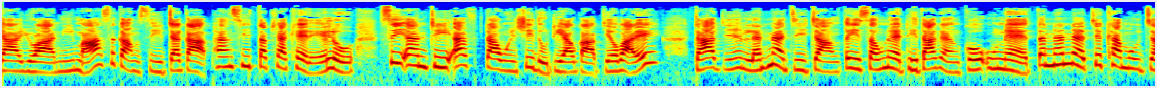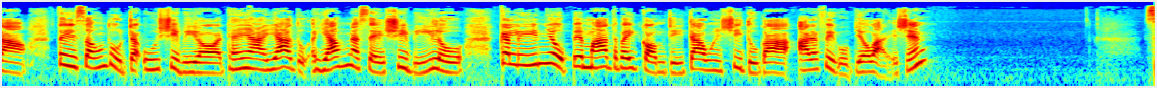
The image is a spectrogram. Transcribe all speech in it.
ယာရွာနီးမှာစစ်ကောင်စီတပ်ကဖမ်းဆီးတပ်ဖြတ်ခဲ့တယ်လို့ CNDF တာဝန်ရှိသူတယောက်ကပြောပါတယ်။ဒါ့အပြင်လက်နက်ကြီးကြောင့်တေဆုံးတဲ့ဒေသခံ9ဦးနဲ့တနက်နဲ့ပြစ်ခတ်မှုကြောင့်တေဆုံးသူ2ဦးရှိပြီးတော့ဒဏ်ရာရသူအယောက်20ရှိပြီလို့ကလေးမျိုးပင်မတပိတ်ကော်မတီတာဝန်ရှိသူက RFA ကိုပြောပါတယ်ရှင်။ စ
